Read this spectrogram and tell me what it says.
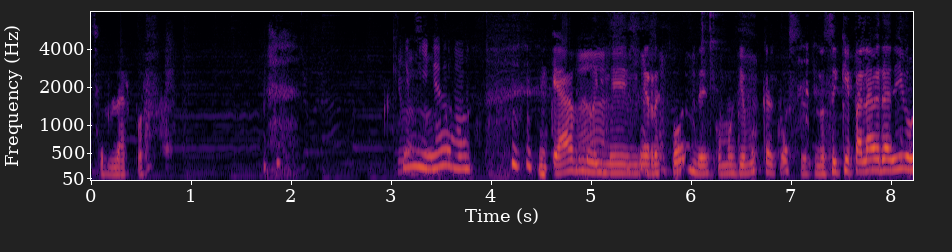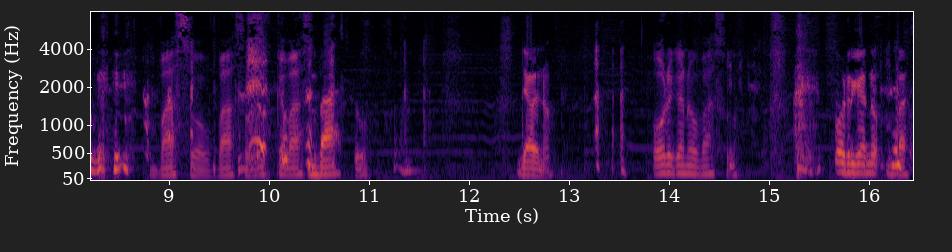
Celular, por favor. ¿Qué, miedo. Es que hablo Ah. y me, me responde, como que busca cosas. No sé qué palabra digo que. Vaso, vaso, busca vaso. Vaso. Ya bueno, Órgano, vaso. órgano, vaso.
